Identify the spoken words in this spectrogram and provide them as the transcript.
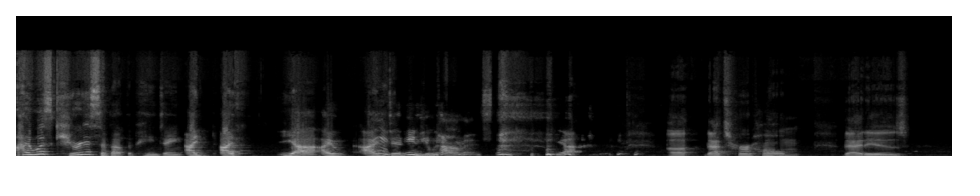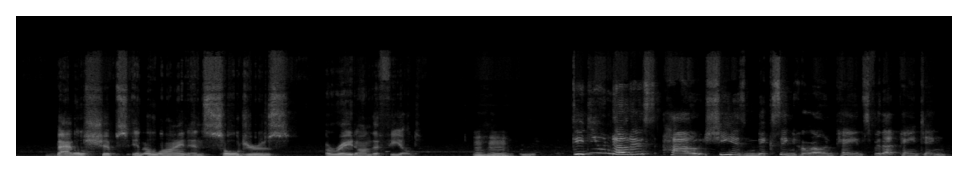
i was curious about the painting i i yeah i i have did think painting comments. yeah Uh, that's her home. That is battleships in a line and soldiers arrayed on the field. hmm Did you notice how she is mixing her own paints for that painting?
